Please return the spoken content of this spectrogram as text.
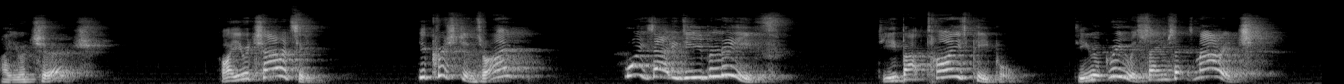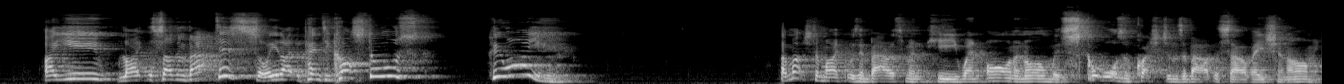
Are you a church? Are you a charity? You're Christians, right? What exactly do you believe? Do you baptize people? Do you agree with same sex marriage? Are you like the Southern Baptists or are you like the Pentecostals? Who are you? And much to Michael's embarrassment, he went on and on with scores of questions about the Salvation Army.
